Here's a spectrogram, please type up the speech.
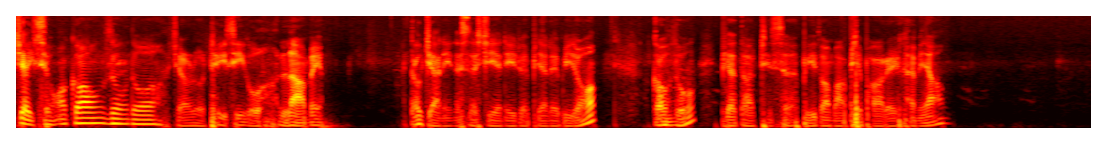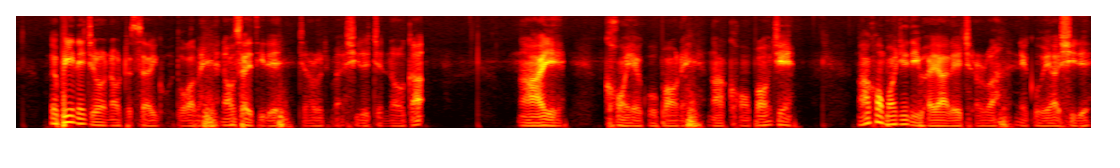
အကြိုက်ဆုံးအကောင်းဆုံးသောကျွန်တော်တို့ထိပ်စီးကိုလာမယ်တောက်ကြနေ28ရက်နေ့အတွက်ပြန်လဲပြီးတော့အကောင်းဆုံးပြသတင်ဆက်ပေးသွားမှာဖြစ်ပါတယ်ခင်ဗျာ။ပြီးနေကျွန်တော်နောက်တစ် site ကိုသွားမယ်။နောက် site စီတယ်ကျွန်တော်တို့ဒီမှာရှိတဲ့ကျွန်တော်က9ရဲ့ခွန်ရဲ့ကိုပေါင်းတယ်။ငါခွန်ပေါင်းခြင်းငါခွန်ပေါင်းခြင်းဒီပါရတယ်ကျွန်တော်တို့ကနှစ်ကိုရရှိတယ်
